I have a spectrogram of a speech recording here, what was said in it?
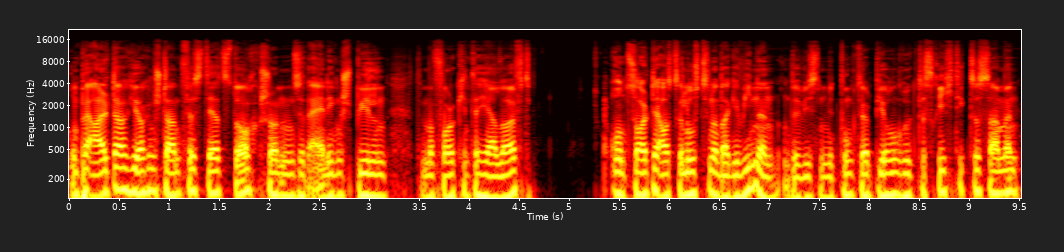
Und bei Alltag Joachim Standfest, der jetzt doch schon seit einigen Spielen dem Erfolg hinterherläuft, und sollte Austria Lustenau da gewinnen, und wir wissen, mit Punktehalbierung rückt das richtig zusammen,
